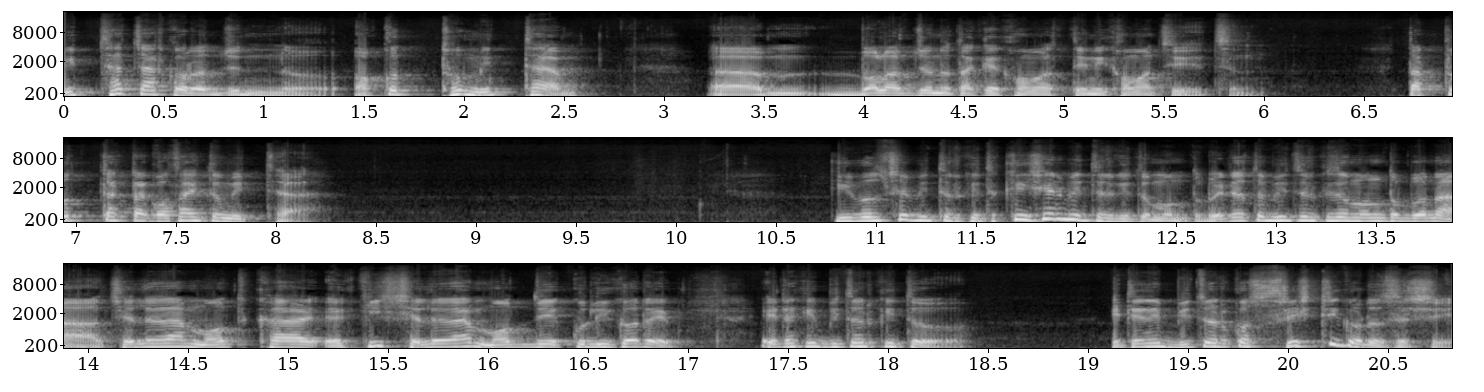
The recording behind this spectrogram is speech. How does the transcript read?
মিথ্যাচার করার জন্য, অকথ্য মিথ্যা বলার জন্য তাকে ক্ষমা, তিনি ক্ষমা চেয়েছেন। তার প্রত্যেকটা কথাই তো মিথ্যা। কি বলছে বিতর্কিত? কিসের বিতর্কিত মন্তব্য? এটা তো বিতর্কিত মন্তব্য না। ছেলেরা মদ খায় কি ছেলেরা মদ দিয়ে কুলি করে? এটা কি বিতর্কিত? এটা নিয়ে বিতর্ক সৃষ্টি করেছে সে।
